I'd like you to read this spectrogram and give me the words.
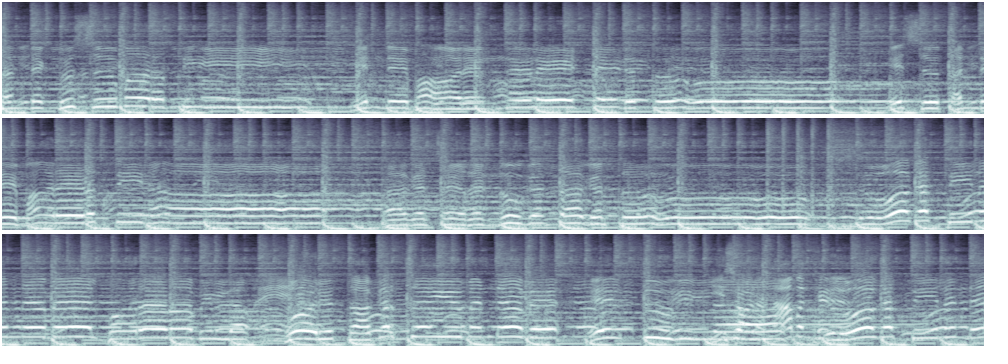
തന്റെ കുസുമരത്തിൽ എന്റെ ഭാരങ്ങളേറ്റെടുത്തു യേശു തന്റെ മരണത്തിനാ തകർച്ചതൻ മുഖം തകർത്തു ലോകത്തിനെന്റെ മേൽ ഭരണമില്ല ഒരു തകർച്ചയും എന്റെ മേൽ ഏൽക്കുകയില്ല. ലോകത്തിനെന്റെ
